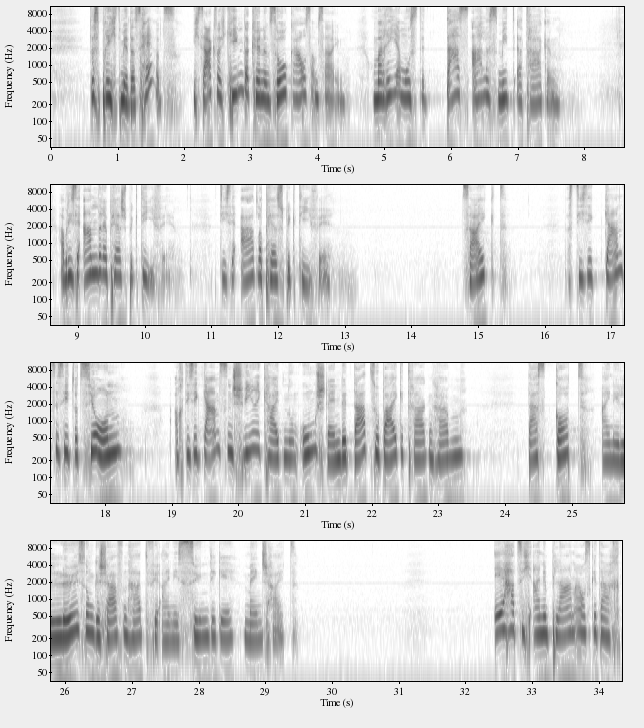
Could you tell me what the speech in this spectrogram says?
das bricht mir das Herz. Ich sage euch, Kinder können so grausam sein. Und Maria musste das alles mit ertragen. Aber diese andere Perspektive, diese Adlerperspektive, zeigt, dass diese ganze Situation, auch diese ganzen Schwierigkeiten und Umstände dazu beigetragen haben, dass Gott eine Lösung geschaffen hat für eine sündige Menschheit. Er hat sich einen Plan ausgedacht.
